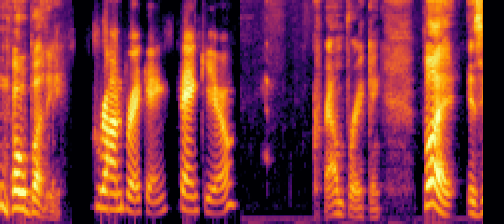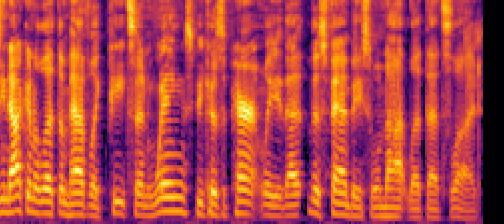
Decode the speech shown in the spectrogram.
Nobody. Groundbreaking. Thank you groundbreaking. But is he not going to let them have like pizza and wings? Because apparently that this fan base will not let that slide.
